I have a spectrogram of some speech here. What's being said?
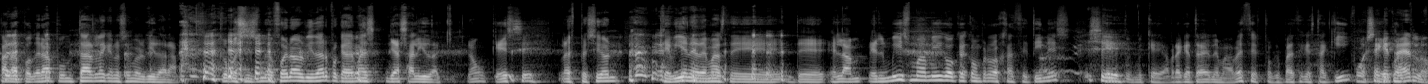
para poder apuntarle que no se me olvidara. Como si se me fuera a olvidar porque además ya ha salido aquí, ¿no? Que es la expresión que viene además de, el, mismo amigo que compró los calcetines, que, habrá que traerle más veces porque parece que está aquí. Pues hay que traerlo.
